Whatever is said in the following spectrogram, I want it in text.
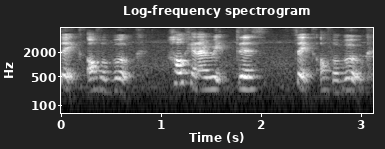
thick of a book how can I read this thick of a book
